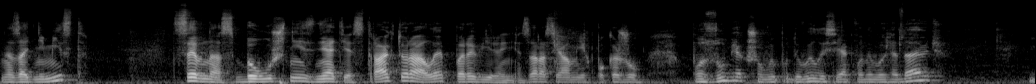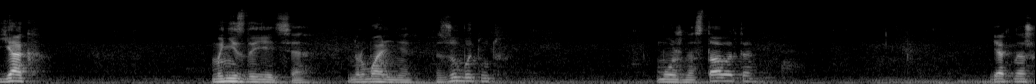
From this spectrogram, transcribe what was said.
на задній міст. Це в нас беушні, зняті з трактора, але перевірені. Зараз я вам їх покажу по зуб'ях, щоб ви подивилися, як вони виглядають. Як мені здається, нормальні зуби тут можна ставити як наш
